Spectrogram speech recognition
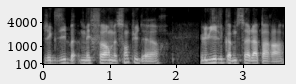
j'exhibe mes formes sans pudeur, l'huile comme seul apparat.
